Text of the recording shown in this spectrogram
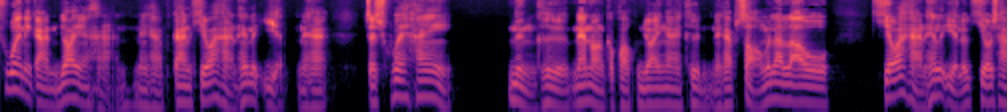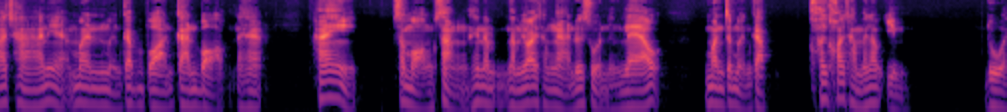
ช่วยในการย่อยอาหารนะครับ การเคี้ยวอาหารให้ละเอียดนะฮะจะช่วยให้หนึ่งคือแน่นอนกระเพาะคุณย่อยง่ายขึ้นนะครับสองเวลาเราเคี้ยวอาหารให้ละเอียดแล้วเคี้ยวช้าๆเนี่ยมันเหมือนกับบอนการบอกนะฮะ ให้สมองสั่งให้น้ำน้ำย่อยทำงานด้วยส่วนหนึ่งแล้ว มันจะเหมือนกับค่อยๆทำให้เราอิ่มด้วย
